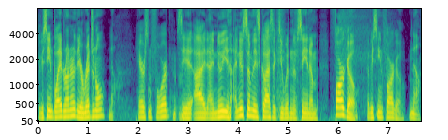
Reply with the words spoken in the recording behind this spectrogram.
Have you seen Blade Runner, the original? no. Harrison Ford. See, I I knew you. I knew some of these classics you wouldn't have seen them. Fargo. Have you seen Fargo? No,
